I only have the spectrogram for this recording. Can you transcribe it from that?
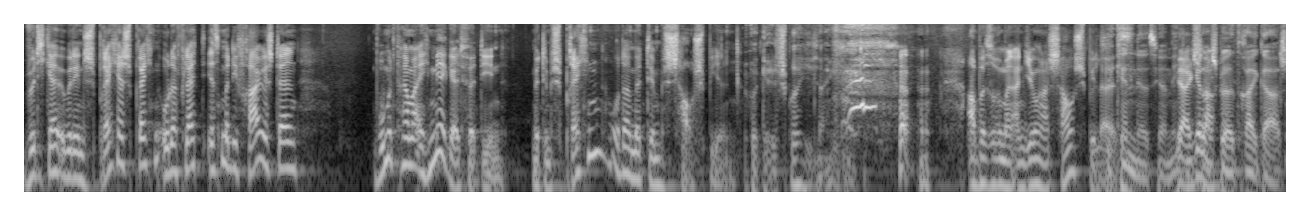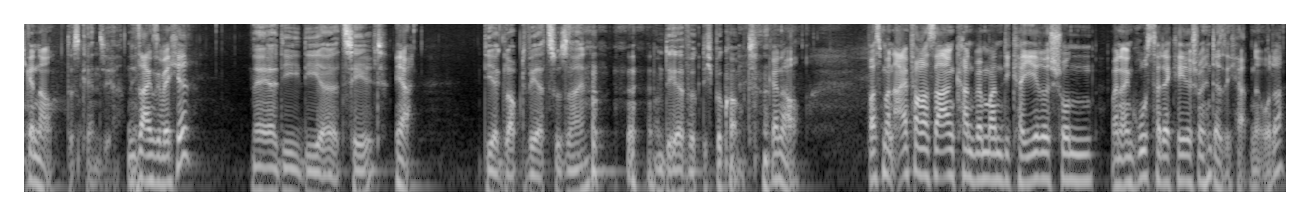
würde ich gerne über den Sprecher sprechen oder vielleicht erstmal die Frage stellen, womit kann man eigentlich mehr Geld verdienen? Mit dem Sprechen oder mit dem Schauspielen? Über Geld spreche ich eigentlich nicht. Aber so wie man ein junger Schauspieler Sie ist. Sie kennen das ja nicht. Ja, genau. Schauspieler drei Gagen. Genau. Das kennen Sie ja. Nicht? Sagen Sie welche? Naja, die, die er erzählt, ja. die er glaubt wert zu sein und die er wirklich bekommt. Genau. Was man einfacher sagen kann, wenn man die Karriere schon, wenn ein Großteil der Karriere schon hinter sich hat, ne, oder?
